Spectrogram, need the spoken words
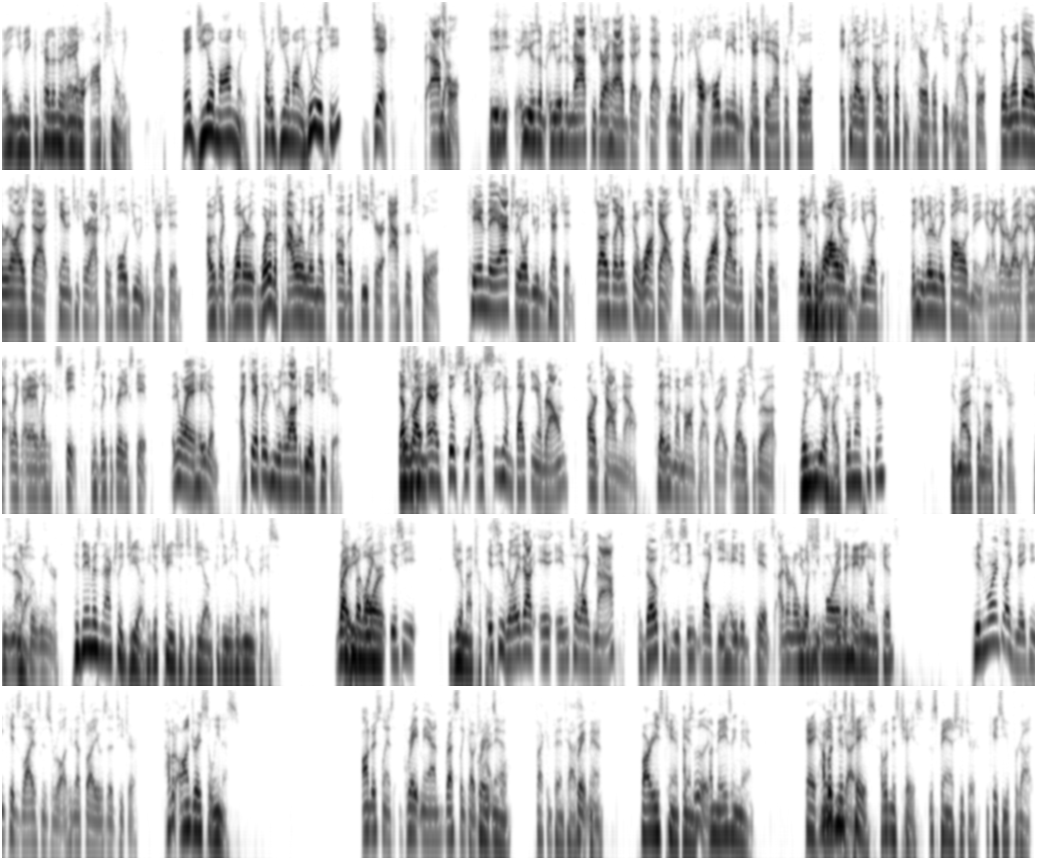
Okay? You may compare them to an Okay. animal optionally. Okay? Geo Monley. Let's start with Geo Monley. Who is he? Dick, asshole. He, Mm-hmm. he he was a he was a math teacher I had that that would hel- hold me in detention after school because I was I was a fucking terrible student in high school. Then one day I realized that can a teacher actually hold you in detention? I was like, what are what are the power limits of a teacher after school? Can they actually hold you in detention? So I was like, I'm just gonna walk out. So I just walked out of his detention. Then he followed me. He like then he literally followed me, and I got a ride. I got like I like escaped. It was like the great escape. Anyway, I hate him. I can't believe he was allowed to be a teacher. That's right. he- And I still see I see him biking around our town now because I live in my mom's house, right where I used to grow up. Was he your high school math teacher? He's my high school math teacher. He's an Yeah. absolute wiener. His name isn't actually Geo. He just changed it to Geo because he was a wiener face. Right, but like, is he Geometrical. is he really that I- into like math though? Because he seemed like he hated kids. I don't know what he what was just he was more doing. into hating on kids. He's more into like making kids' lives miserable. I think that's why he was a teacher. How about Andre Salinas? Andre Salinas, great man, wrestling coach in Great high man. school. Fucking fantastic Great man. Far East champion. Absolutely. Amazing man. Okay, how Amazing about Miss. Chase? How about Miss Chase, the Spanish teacher, in case you forgot?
